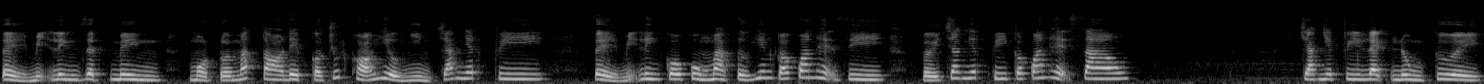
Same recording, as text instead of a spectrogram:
Tể Mỹ Linh giật mình, một đôi mắt to đẹp có chút khó hiểu nhìn Trác Nhất Phi. Tể Mỹ Linh cô cùng Mạc Tử Hiên có quan hệ gì, với Trác Nhất Phi có quan hệ sao? Trác Nhất Phi lạnh lùng cười,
